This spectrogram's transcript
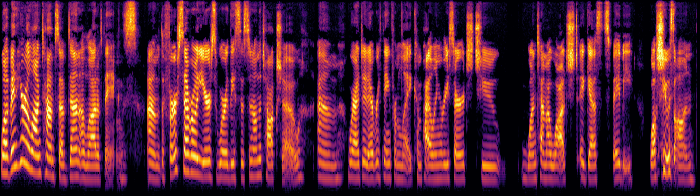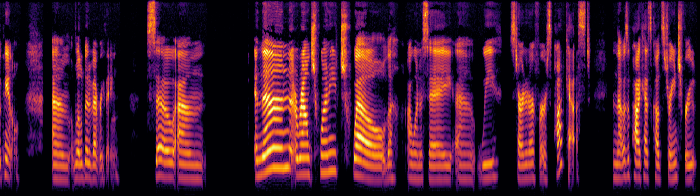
Well, I've been here a long time, so I've done a lot of things. Um, the first several years were the assistant on the talk show, um, where I did everything from like compiling research to one time I watched a guest's baby while she was on the panel. Um, a little bit of everything. So um, And then around 2012, I want to say, uh, we started our first podcast. And that was a podcast called Strange Fruit.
